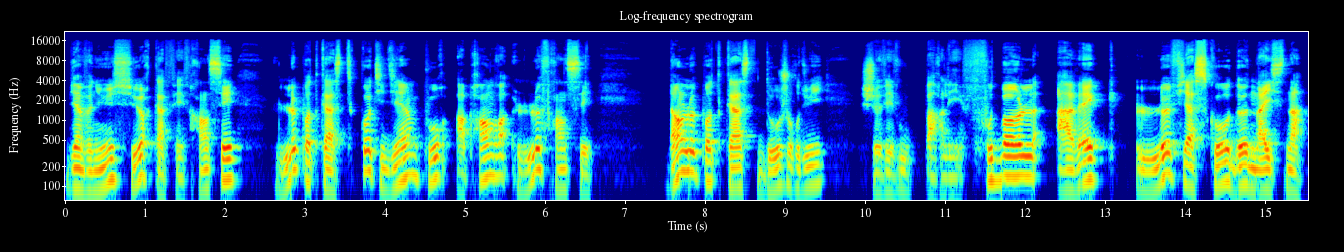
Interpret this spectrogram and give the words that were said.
Bienvenue sur Café français, le podcast quotidien pour apprendre le français. Dans le podcast d'aujourd'hui, je vais vous parler football avec le fiasco de Naïsna.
